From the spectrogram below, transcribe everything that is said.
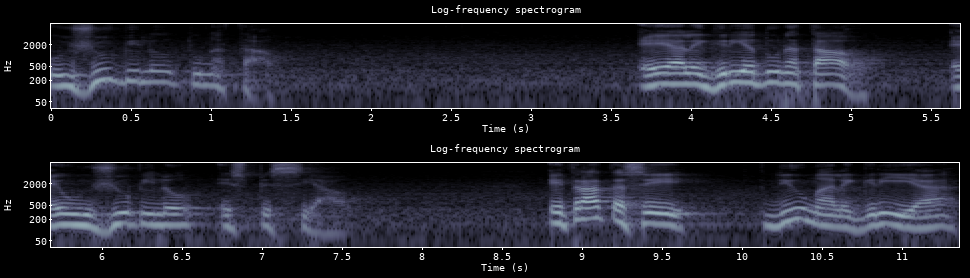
o júbilo do Natal. É a alegria do Natal, é um júbilo especial. E trata-se de uma alegria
